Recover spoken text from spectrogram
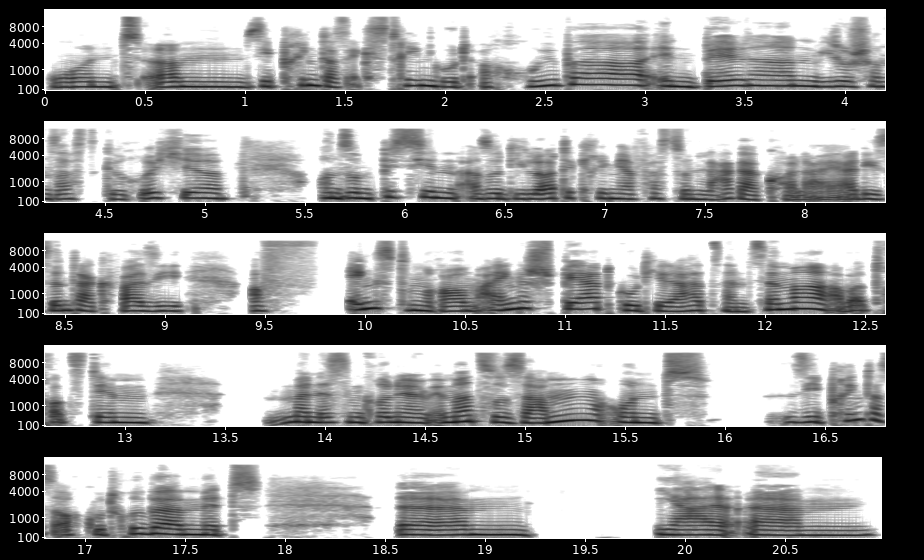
Und ähm, sie bringt das extrem gut auch rüber in Bildern, wie du schon sagst, Gerüche und so ein bisschen, also die Leute kriegen ja fast so ein Lagerkoller, ja. Die sind da quasi auf engstem Raum eingesperrt. Gut, jeder hat sein Zimmer, aber trotzdem, man ist im Grunde genommen immer zusammen und sie bringt das auch gut rüber mit, ähm, ja, ähm,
